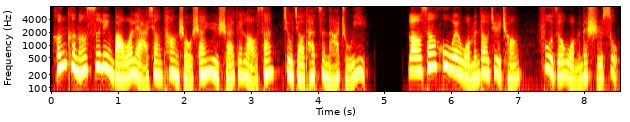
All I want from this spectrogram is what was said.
很可能司令把我俩像烫手山芋甩给老三，就叫他自拿主意。老三护卫我们到巨城，负责我们的食宿、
